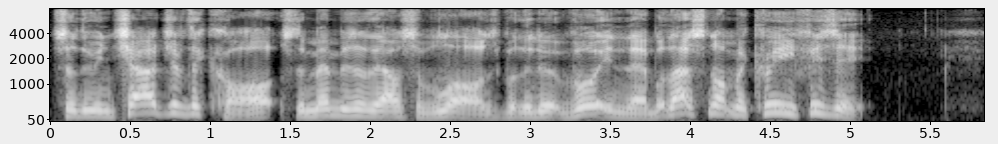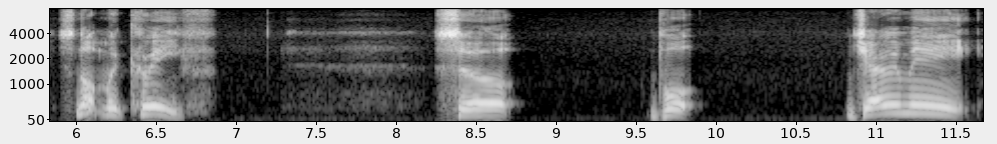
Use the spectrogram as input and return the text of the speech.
So they're in charge of the courts, the members of the House of Lords, but they don't vote in there. But that's not McCreath, is it? It's not McCreath. So, but Jeremy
